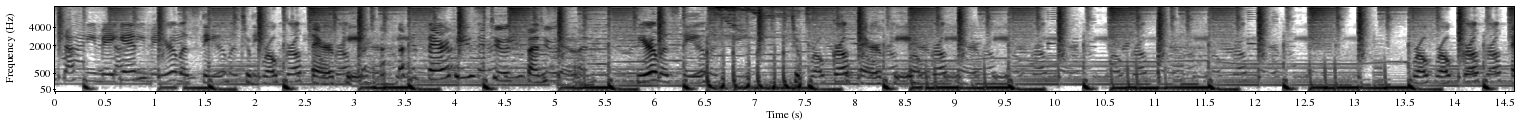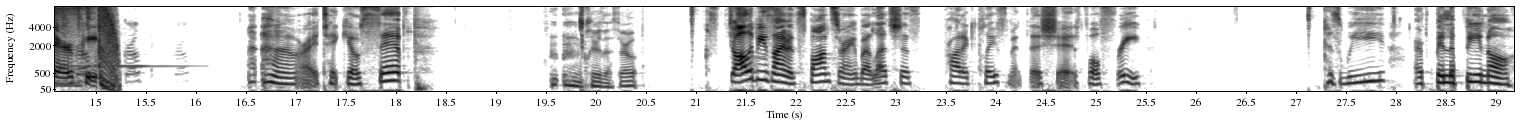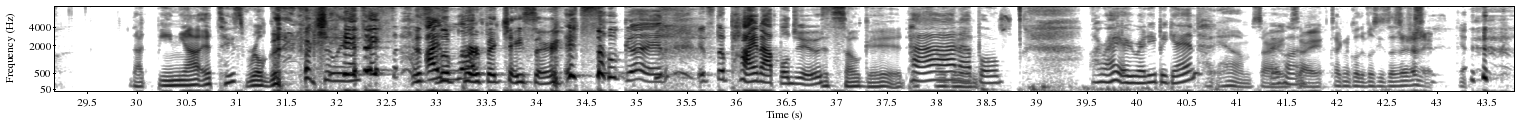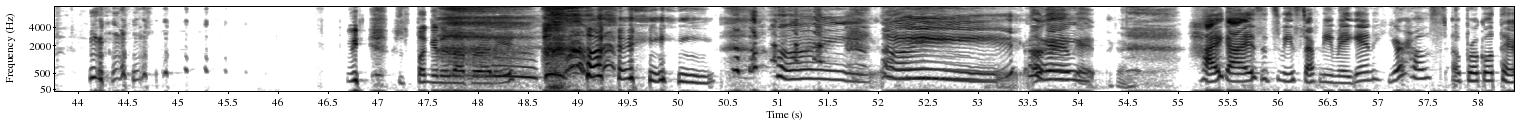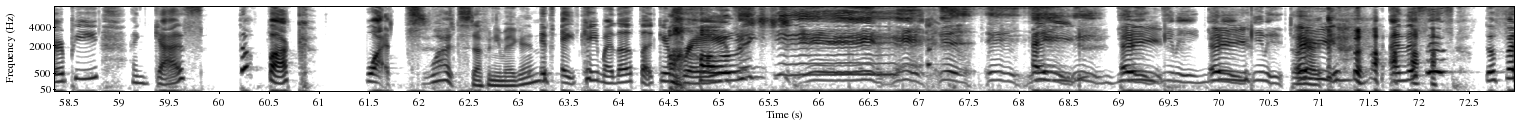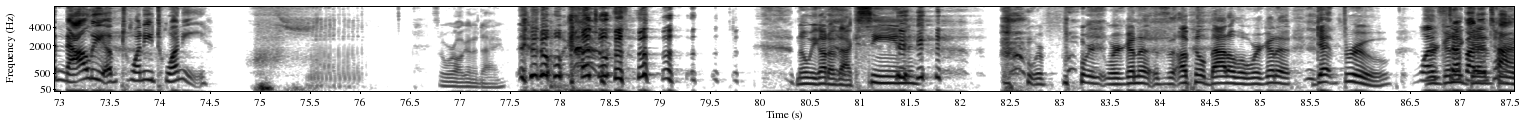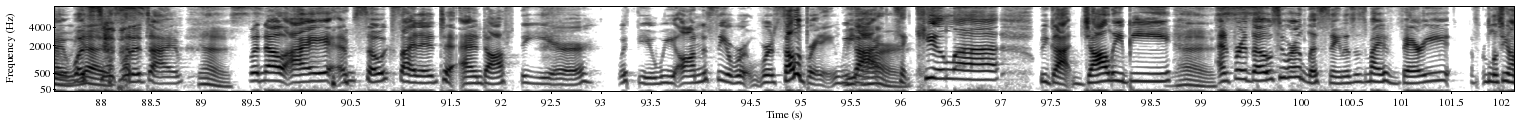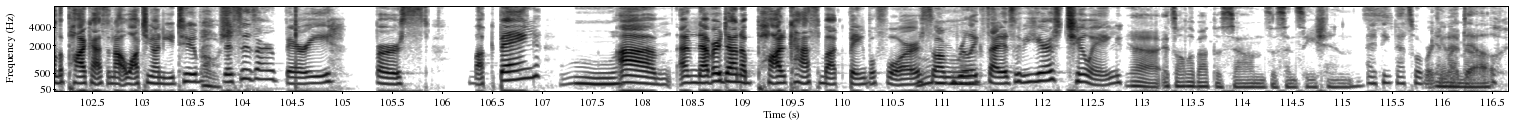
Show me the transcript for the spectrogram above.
Hi, this is Stephanie Megan. You're listening to Broke Girl Therapy. Because therapy is too expensive. You're listening to Broke Girl Therapy. Broke Girl Therapy. Broke Girl Girl Therapy. All right, take your sip. Clear the throat. Jollibee's not even sponsoring, but let's just product placement this shit for free. Because we are Filipino. That piña, it tastes real good. Actually, It tastes- it's I the love- perfect chaser. It's so good. It's the pineapple juice. It's so good. It's so good. pineapple. All right, are you ready to begin? I am sorry. hold on. sorry. Technical difficulties. Yeah. We just fucking it up already. Hi. Hi. Okay, okay. Okay. Hi guys, it's me, Stephanie Megan, your host of Broke Girl Therapy, and guess the fuck what? What, Stephanie Megan? It's 8K motherfucking brains. Oh, Hey, hey, hey, Okay. hey. and this is the finale of 2020. So we're all gonna die. no, we got a vaccine. we're, we're we're gonna it's an uphill battle, but we're gonna get through. One step at a time. through. One Yes. step at a time. Yes. But no, I am so excited to end off the year with you. We honestly we're, we're celebrating. We, We got are. tequila, we got Jollibee. Yes. And for those who are listening, this is my very listening on the podcast and not watching on YouTube. Oh, sh- this is our very first mukbang. Um, I've never done a podcast mukbang before, so I'm really excited. So if you hear us chewing, yeah, it's all about the sounds, the sensations. I think that's what we're gonna do.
